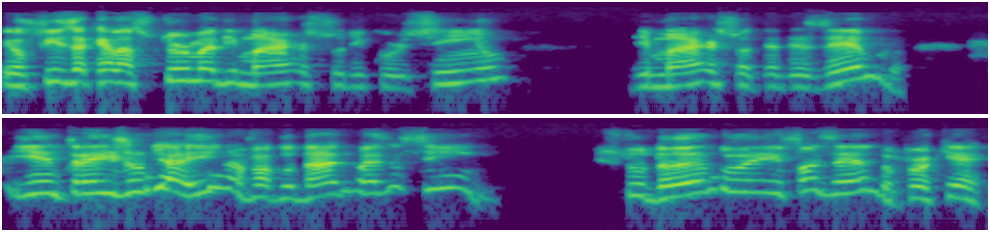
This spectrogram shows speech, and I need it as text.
Eu fiz aquelas turmas de março de cursinho, de março até dezembro, e entrei em Jundiaí na faculdade, mas assim, estudando e fazendo, porque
